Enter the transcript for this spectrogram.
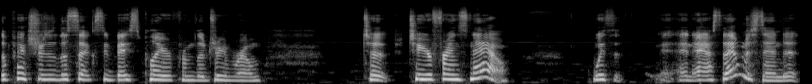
the pictures of the sexy bass player from the dream realm to to your friends now with and ask them to send it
